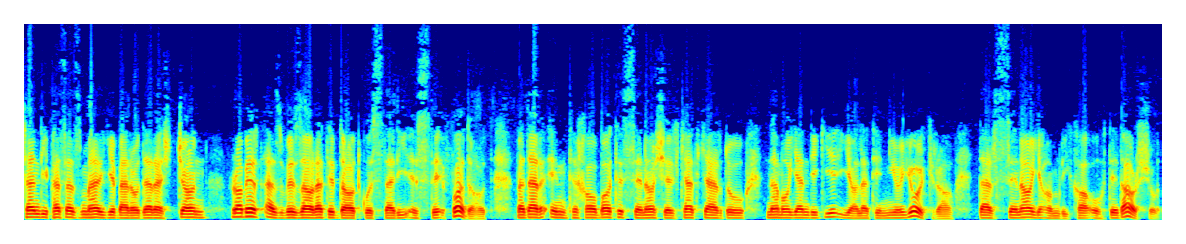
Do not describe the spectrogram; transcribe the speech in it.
چندی پس از مرگ برادرش جان رابرت از وزارت دادگستری استعفا داد و در انتخابات سنا شرکت کرد و نمایندگی ایالت نیویورک را در سنای آمریکا عهدهدار شد.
